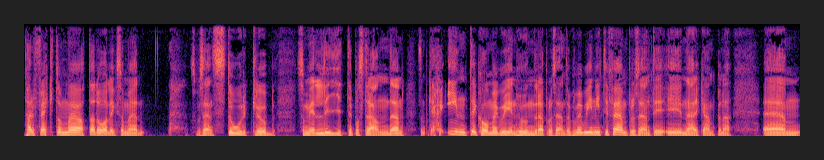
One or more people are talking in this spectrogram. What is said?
Perfekt att möta då liksom med som säga, en storklubb som är lite på stranden, som kanske inte kommer gå in 100%, de kommer gå in 95% i, i närkamperna. Um,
